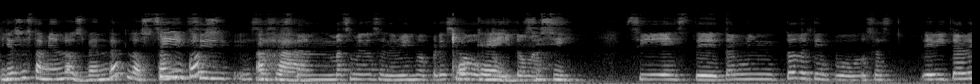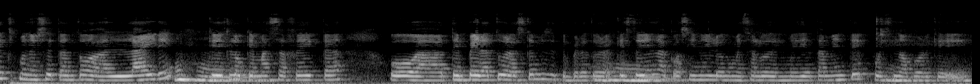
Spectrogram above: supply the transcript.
¿Y esos también los vendes, los tónicos? Sí, sí, esos están más o menos en el mismo precio o un poquito más. Sí, sí. Sí, este, también todo el tiempo, o sea, evitar exponerse tanto al aire, que es lo que más afecta o a temperaturas, cambios de temperatura, que estoy en la cocina y luego me salgo de inmediatamente, pues no, porque...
